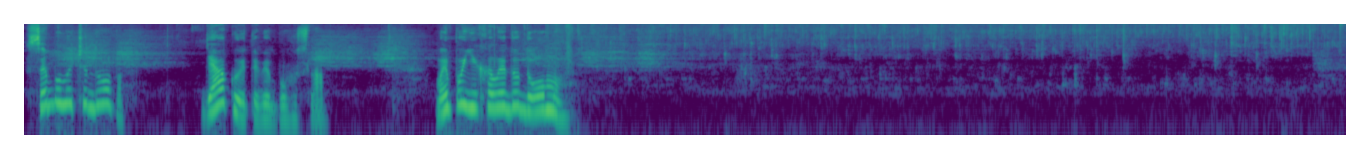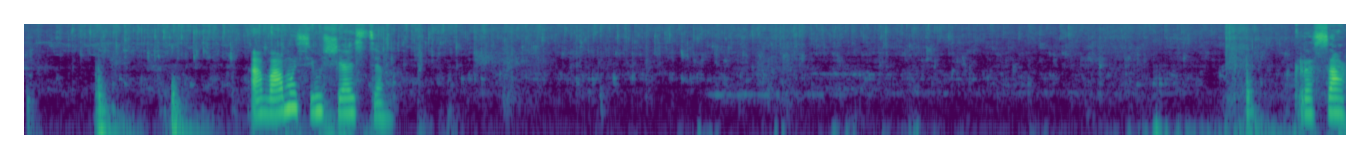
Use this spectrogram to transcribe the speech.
Все було чудово. Дякую тобі, Богуслав. Ми поїхали додому. А вам усім щастя. Краса.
